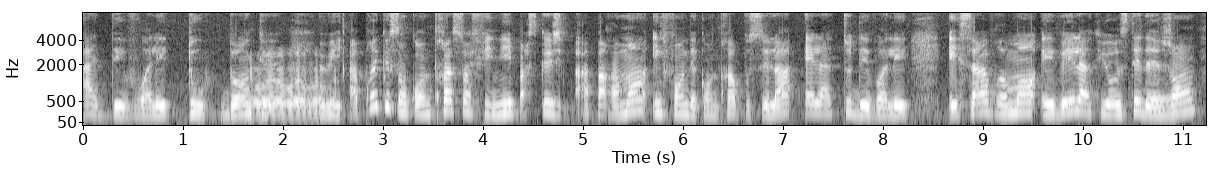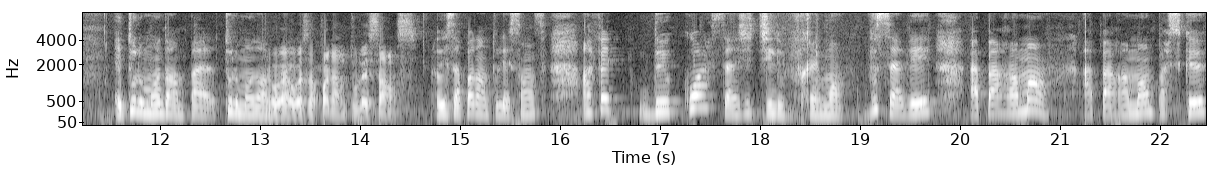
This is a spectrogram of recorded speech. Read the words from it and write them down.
a dévoilé tout. Donc, Ouais, euh, ouais, ouais, oui, après que son contrat soit fini, parce que apparemment ils font des contrats pour cela, elle a tout dévoilé. Et ça a vraiment éveillé la curiosité des gens et tout le monde en parle. Tout le monde en parle. Ouais, ça part dans tous les sens. Oui, ça part dans tous les sens. En fait, de quoi s'agit-il vraiment? Vous savez, apparemment, apparemment, parce que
